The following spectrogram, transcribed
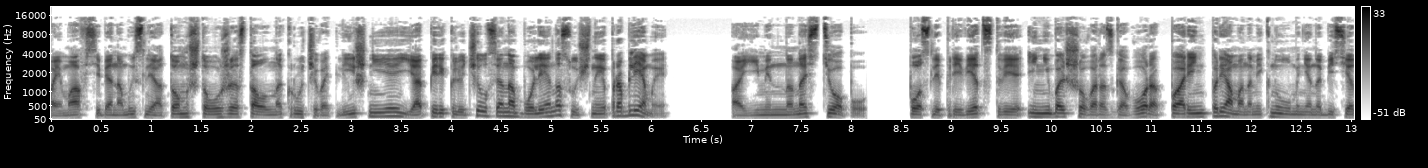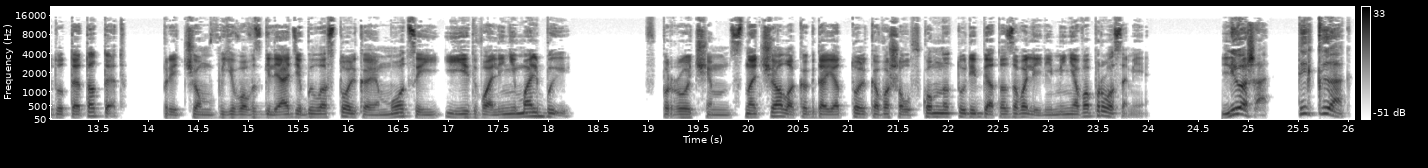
Поймав себя на мысли о том, что уже стал накручивать лишнее, я переключился на более насущные проблемы. А именно на Степу. После приветствия и небольшого разговора парень прямо намекнул мне на беседу тет-а-тет. -тет, причем в его взгляде было столько эмоций и едва ли не мольбы. Впрочем, сначала, когда я только вошел в комнату, ребята завалили меня вопросами. «Леша, ты как?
